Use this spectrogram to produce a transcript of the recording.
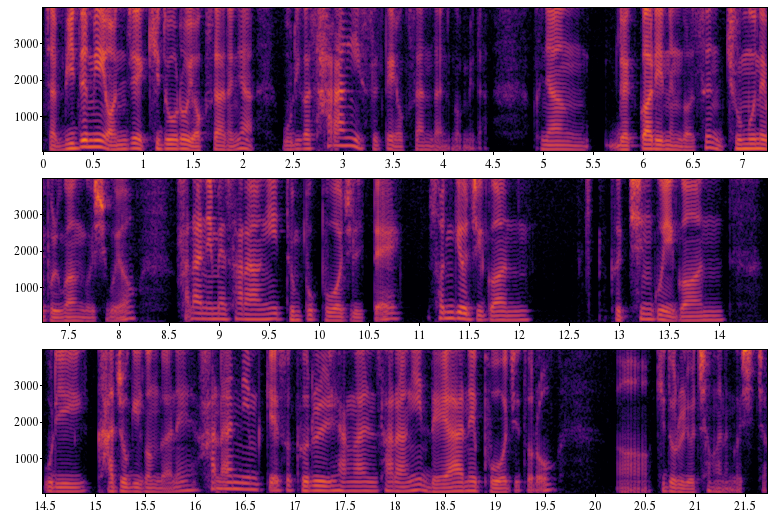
자, 믿음이 언제 기도로 역사하느냐? 우리가 사랑이 있을 때 역사한다는 겁니다. 그냥 뇌가리는 것은 주문에 불과한 것이고요. 하나님의 사랑이 듬뿍 부어질 때 선교지건 그 친구이건 우리 가족이건 간에 하나님께서 그를 향한 사랑이 내 안에 부어지도록 어, 기도를 요청하는 것이죠.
